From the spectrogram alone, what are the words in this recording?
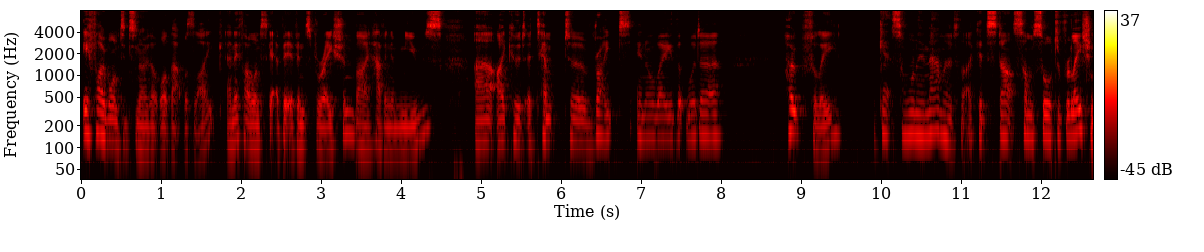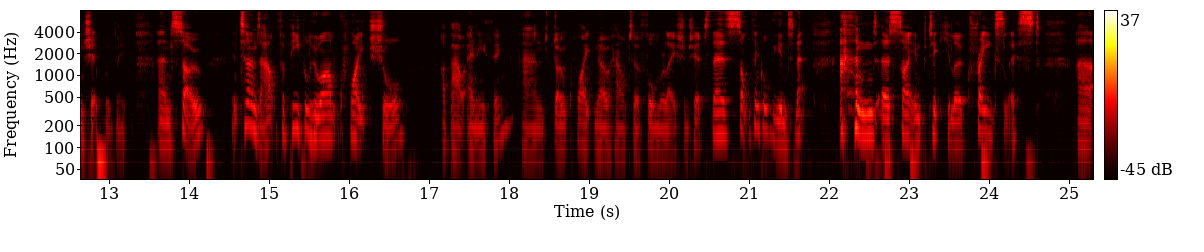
if I wanted to know that what that was like, and if I wanted to get a bit of inspiration by having a muse, uh, I could attempt to write in a way that would uh, hopefully get someone enamoured that I could start some sort of relationship with me. And so it turns out for people who aren't quite sure about anything and don't quite know how to form relationships, there's something called the internet and a site in particular, Craigslist, uh,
